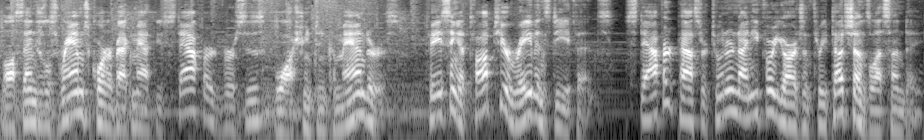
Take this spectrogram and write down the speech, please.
Los Angeles Rams quarterback Matthew Stafford versus Washington Commanders. Facing a top tier Ravens defense, Stafford passed for 294 yards and three touchdowns last Sunday.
